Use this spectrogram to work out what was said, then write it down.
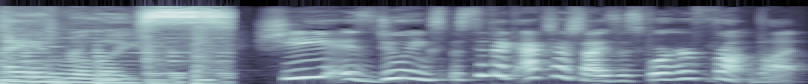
and release. She is doing specific exercises for her front butt.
